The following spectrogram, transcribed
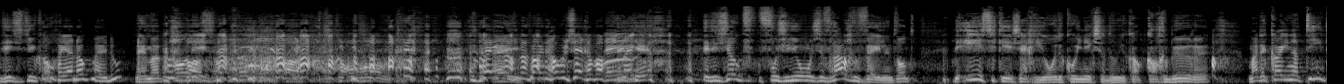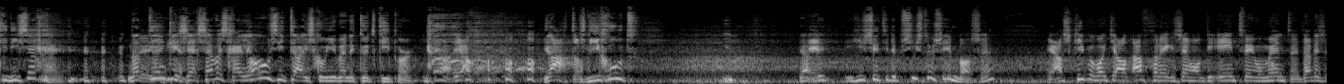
dit is natuurlijk ook... Ga jij dan ook meedoen? Nee, maar... Oh, nee. Dat is ongelooflijk. Nee, wat wou je erover zeggen? Wacht. Nee, maar- Weet je, het is ook voor zijn jongens en vrouw vervelend. Want de eerste keer zeg je, joh, daar kon je niks aan doen. Je kan, kan gebeuren. Maar dat kan je na tien keer niet zeggen. Na tien keer zegt zij waarschijnlijk, oh, als hij thuis komt, je bent een kutkeeper. Ja. Ja, dat is niet goed. Ja, dit- hier zit hij er precies tussenin, Bas, hè? Ja, als keeper word je altijd afgerekend zeg maar, op die 1, 2 momenten. Dat is,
